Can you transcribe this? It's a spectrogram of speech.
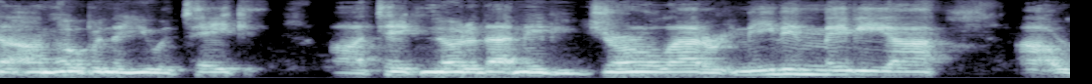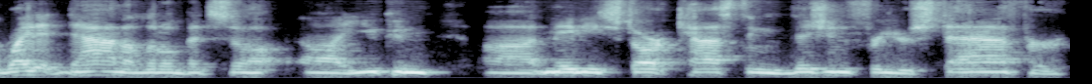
I'm hoping that you would take uh, take note of that, maybe journal that, or even maybe uh, uh, write it down a little bit so uh, you can uh, maybe start casting vision for your staff or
